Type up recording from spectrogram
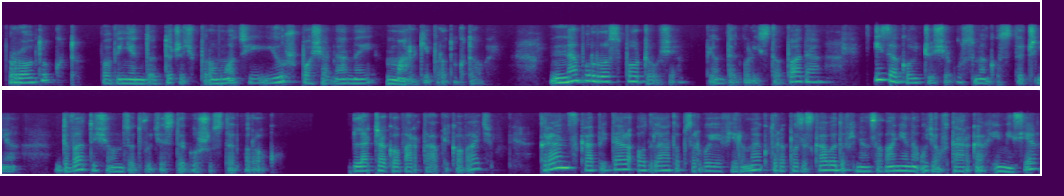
Produkt powinien dotyczyć promocji już posiadanej marki produktowej. Nabór rozpoczął się 5 listopada i zakończy się 8 stycznia 2026 roku. Dlaczego warto aplikować? Grants Capital od lat obserwuje firmy, które pozyskały dofinansowanie na udział w targach i misjach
